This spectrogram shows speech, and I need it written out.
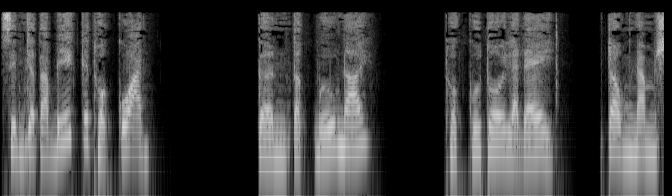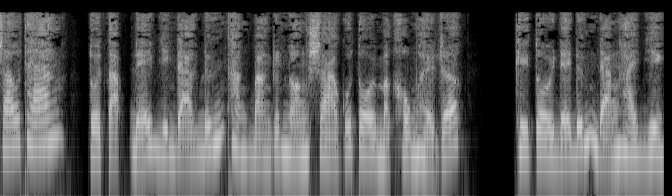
xin cho ta biết cái thuật của anh. Tên tật bướu nói, thuật của tôi là đây, trong năm sáu tháng, tôi tập để viên đạn đứng thăng bằng trên ngọn sào của tôi mà không hề rớt. Khi tôi để đứng đạn hai viên,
